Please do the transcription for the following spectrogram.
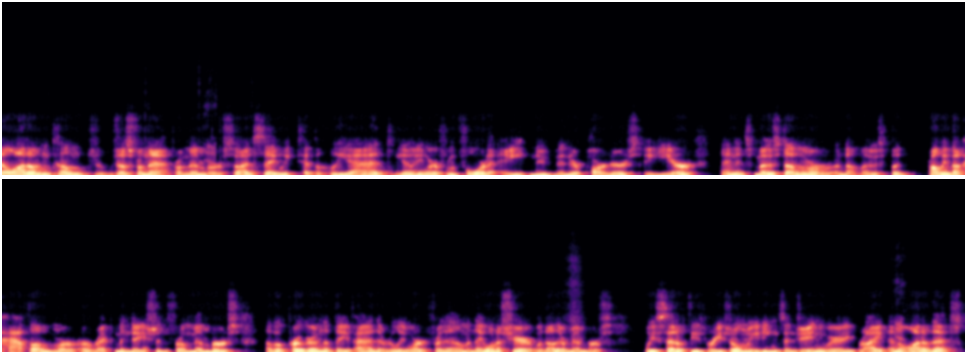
and a lot of them come just from that, from members. So I'd say we typically add, you know, anywhere from four to eight new vendor partners a year. And it's most of them are not most, but probably about half of them are, are recommendations from members of a program that they've had that really worked for them and they want to share it with other members. We set up these regional meetings in January, right? And yeah. a lot of that's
